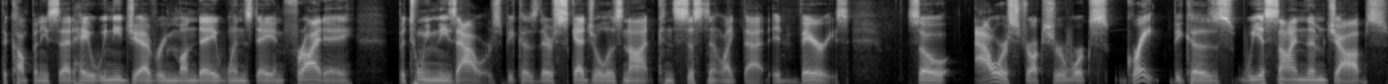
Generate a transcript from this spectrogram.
the company said, "Hey, we need you every Monday, Wednesday, and Friday between these hours" because their schedule is not consistent like that. It varies. So, our structure works great because we assign them jobs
